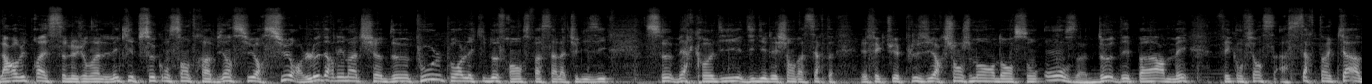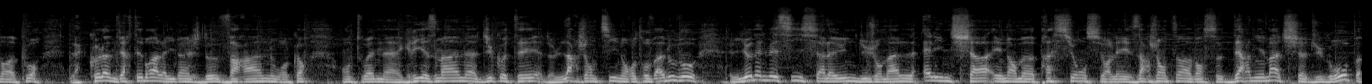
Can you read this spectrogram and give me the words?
La revue de presse, le journal L'équipe se concentre bien sûr sur le dernier match de poule pour l'équipe de France face à la Tunisie ce mercredi. Didier Deschamps va certes effectuer plusieurs changements dans son 11 de départ, mais fait confiance à certains cadres pour la colonne vertébrale à l'image de Varane ou encore Antoine Griezmann. Du côté de l'Argentine, on retrouve à nouveau Lionel Messi à la une du journal El Incha. Énorme pression sur les Argentins avant ce dernier match du groupe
